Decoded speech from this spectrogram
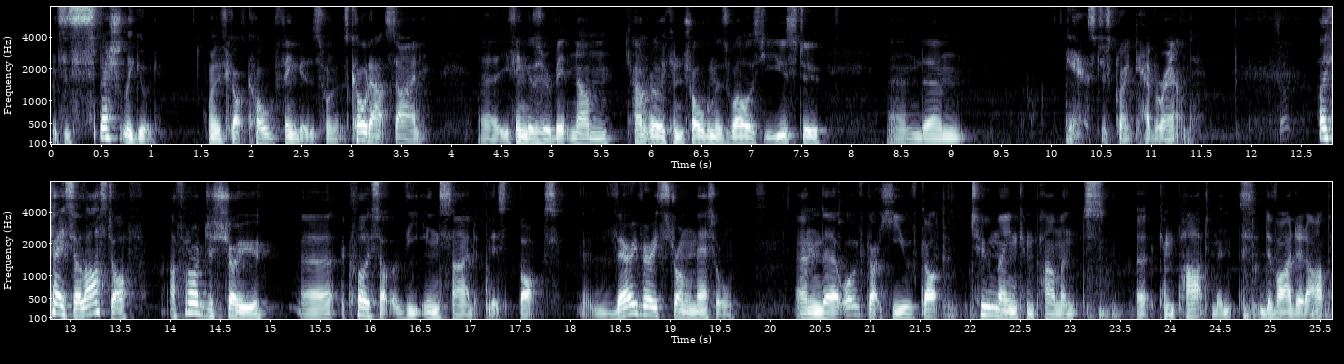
It's especially good when you've got cold fingers. When it's cold outside, uh, your fingers are a bit numb, can't really control them as well as you used to, and um, yeah, it's just great to have around. Okay, so last off, I thought I'd just show you uh, a close up of the inside of this box. Very, very strong metal. And uh, what we've got here, we've got two main compartments, uh, compartments divided up.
